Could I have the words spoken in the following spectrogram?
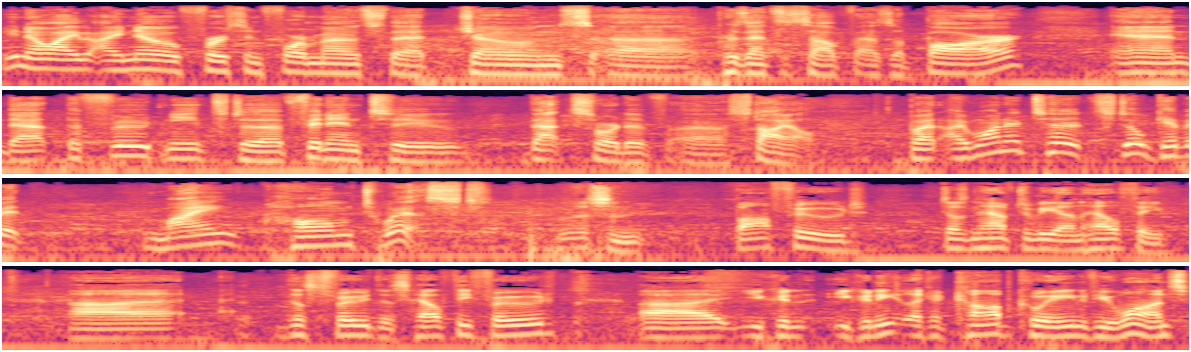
you know, I, I know first and foremost that Jones uh, presents itself as a bar, and that the food needs to fit into that sort of uh, style. But I wanted to still give it my home twist. Listen, bar food doesn't have to be unhealthy. Uh, this food, this healthy food, uh, you can you can eat like a carb queen if you want,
